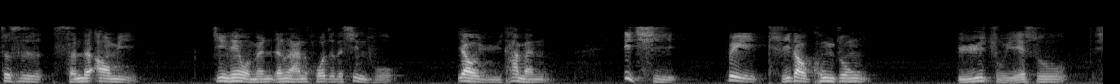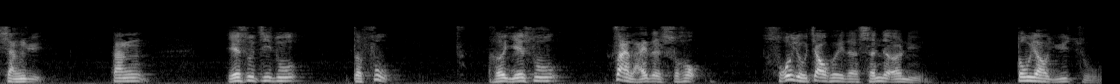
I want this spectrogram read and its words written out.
这是神的奥秘。今天我们仍然活着的信徒，要与他们一起被提到空中。与主耶稣相遇，当耶稣基督的父和耶稣再来的时候，所有教会的神的儿女都要与主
